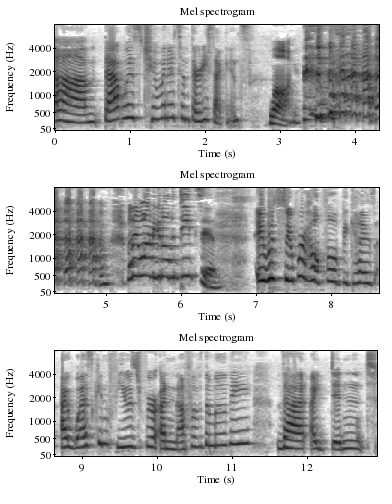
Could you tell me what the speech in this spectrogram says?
Um, that was two minutes and thirty seconds long, but I wanted to get all the deets in. It was super helpful because I was confused for enough of the movie that I didn't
